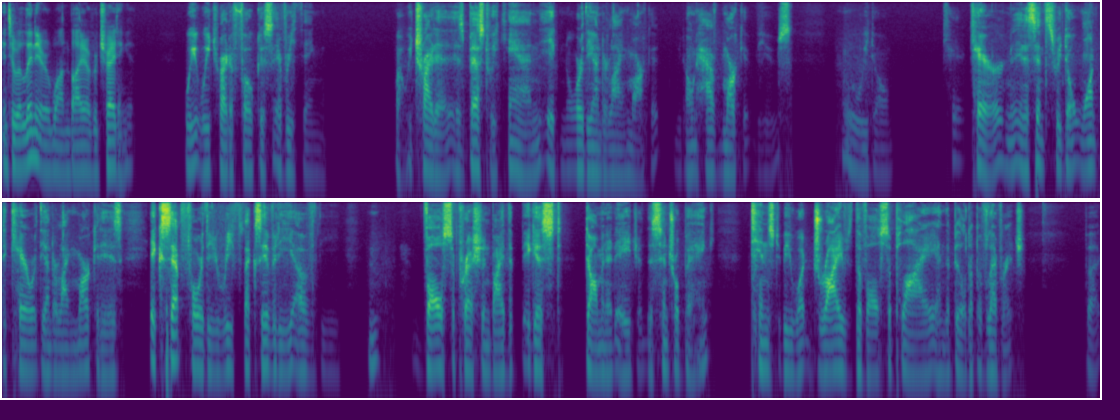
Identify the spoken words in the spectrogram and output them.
into a linear one by overtrading it. We we try to focus everything. Well, we try to, as best we can, ignore the underlying market. We don't have market views. We don't care. In a sense, we don't want to care what the underlying market is, except for the reflexivity of the vol suppression by the biggest dominant agent, the central bank, tends to be what drives the vol supply and the buildup of leverage. But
